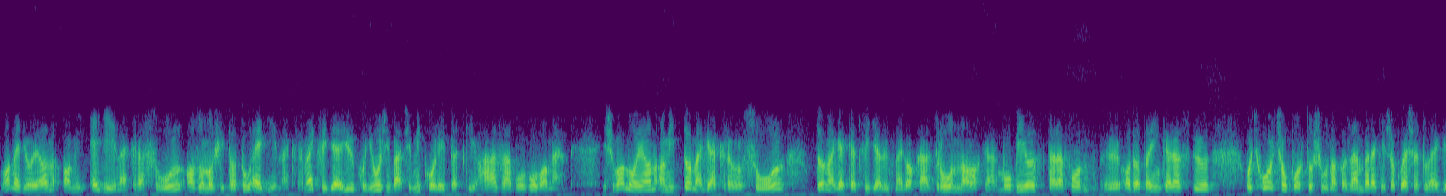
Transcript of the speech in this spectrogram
Van egy olyan, ami egyénekre szól, azonosítható egyénekre. Megfigyeljük, hogy Józsi bácsi mikor lépett ki a házából, hova ment. És van olyan, ami tömegekről szól, tömegeket figyelünk meg akár drónnal, akár mobiltelefon adatain keresztül, hogy hol csoportosulnak az emberek, és akkor esetleg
